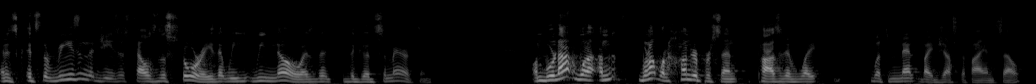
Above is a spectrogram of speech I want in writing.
And it's, it's the reason that Jesus tells the story that we, we know as the, the Good Samaritan. Um, we're, not, we're not 100% positive what, what's meant by justify himself.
